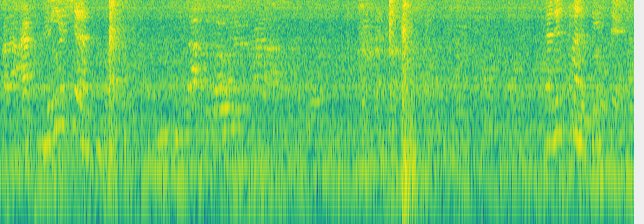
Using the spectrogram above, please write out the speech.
Try that. Maybe you should have some more. That's so good. Try that. That is kind of tasty.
